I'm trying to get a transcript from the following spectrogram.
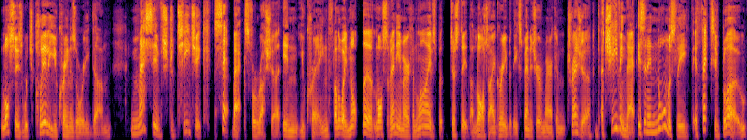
losses, which clearly Ukraine has already done, massive strategic setbacks for Russia in Ukraine. By the way, not the loss of any American lives, but just a lot, I agree, but the expenditure of American treasure. Achieving that is an enormously effective blow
